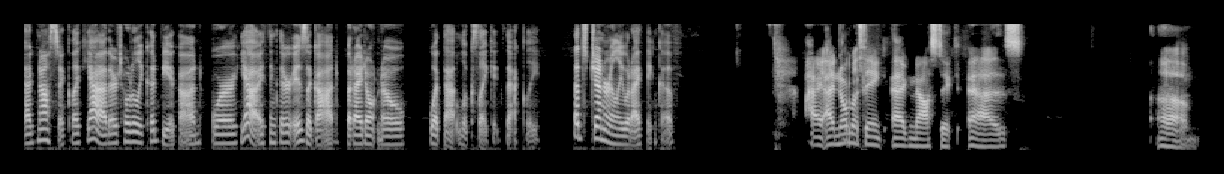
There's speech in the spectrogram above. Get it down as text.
agnostic. Like, yeah, there totally could be a God, or yeah, I think there is a God, but I don't know what that looks like exactly. That's generally what I think of. I, I normally think agnostic as um,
